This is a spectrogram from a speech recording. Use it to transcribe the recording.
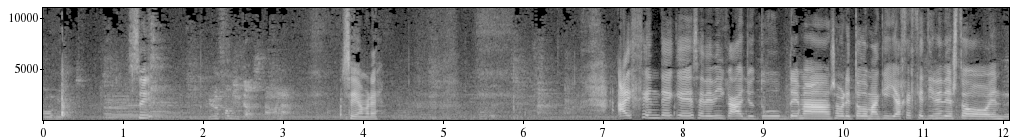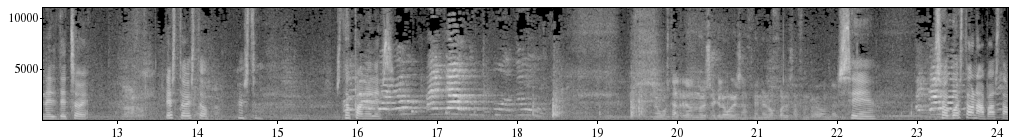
oh, mira. Sí. Unos foquitos, Tamara. Sí, hombre. Hay gente que se dedica a YouTube, temas sobre todo maquillajes, que tiene de esto en el techo, eh. Claro. Esto, esto, esto. Estos paneles. Me gusta el redondo ese que luego les hacen el ojo, les hacen redondear. Sí. Eso cuesta una pasta.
